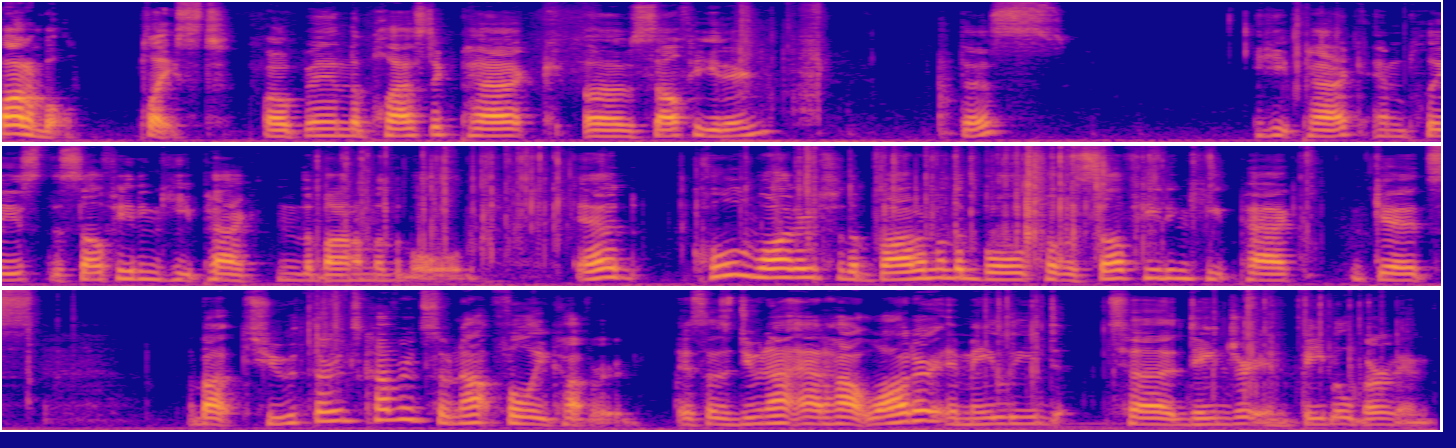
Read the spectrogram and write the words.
Bottom bowl. Placed. Open the plastic pack of self-heating. This heat pack and place the self-heating heat pack in the bottom of the bowl. Add cold water to the bottom of the bowl till the self-heating heat pack gets about two thirds covered, so not fully covered. It says do not add hot water. It may lead to danger and fatal burning.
